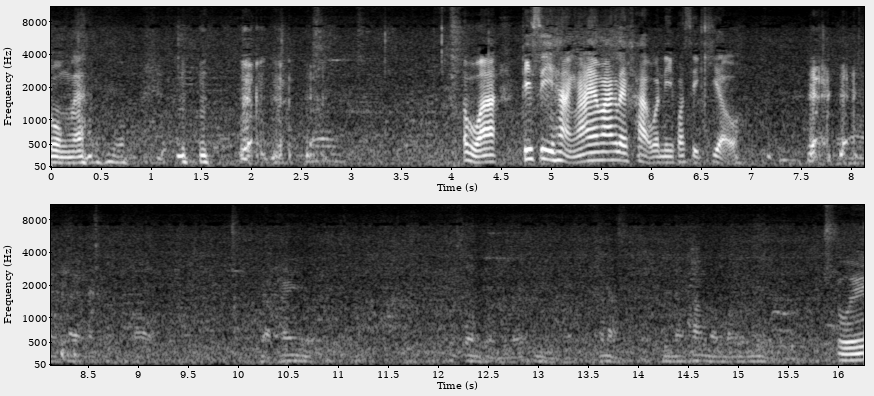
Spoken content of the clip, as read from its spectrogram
งงนะก็บอกว่าพี่ซีหาง่ายมากเลยค่ะ วันนี้เพราะสีเขียวอยากให้ทุกคนเห็นเลยขนาดคุณนั่งข้างเราบางเลยอ้ย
